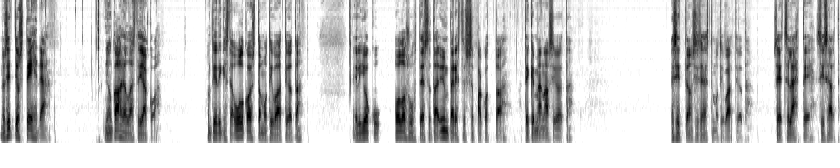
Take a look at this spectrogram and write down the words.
No sitten jos tehdään, niin on kahdenlaista jakoa. On tietenkin sitä ulkoista motivaatiota, eli joku olosuhteessa tai ympäristössä pakottaa tekemään asioita. Ja sitten on sisäistä motivaatiota, se, että se lähtee sisältä.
